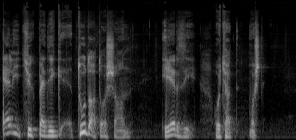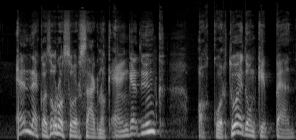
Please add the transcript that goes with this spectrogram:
elitjük pedig tudatosan érzi, hogyha most ennek az Oroszországnak engedünk, akkor tulajdonképpen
